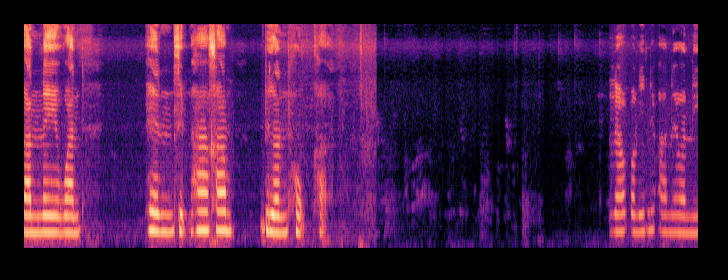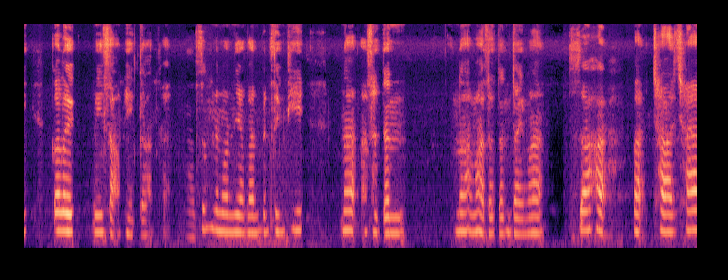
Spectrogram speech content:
กันในวัน เพ็ญสิบห้าค่ำเดือนหกค่ะแล้วปรินิพพานในวันนี้ก็เลยมีสามเหตุการณ์ค่ะ ซึ่งเป็นวันเดียวกันเป็นสิ่งที่น่าอัศจรรย์น่ามหัศจรรย์ใจมาก สหประชาชา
